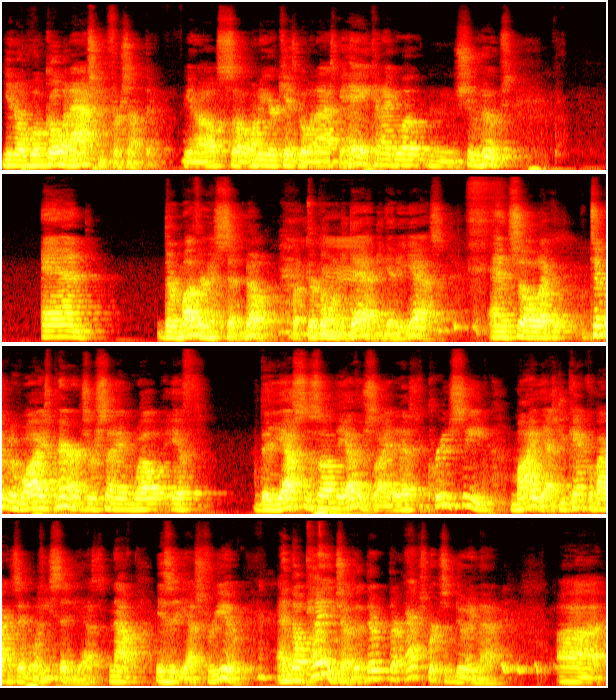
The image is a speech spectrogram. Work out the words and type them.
you know, will go and ask you for something. You know, so one of your kids go and ask you, "Hey, can I go out and shoot hoops?" And their mother has said no, but they're going to dad to get a yes. And so, like, typically wise parents are saying, well, if the yes is on the other side, it has to precede my yes. You can't go back and say, well, he said yes. Now, is it yes for you? And they'll play each other. They're, they're experts at doing that. Uh,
